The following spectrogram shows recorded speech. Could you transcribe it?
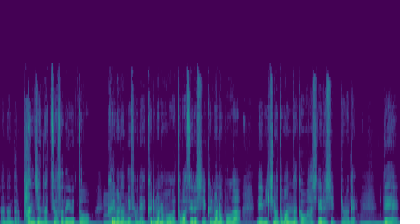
あなんだろう単純な強さで言うと車なんですよね車の方が飛ばせるし車の方が、ね、道のど真ん中を走れるしっていうのでで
